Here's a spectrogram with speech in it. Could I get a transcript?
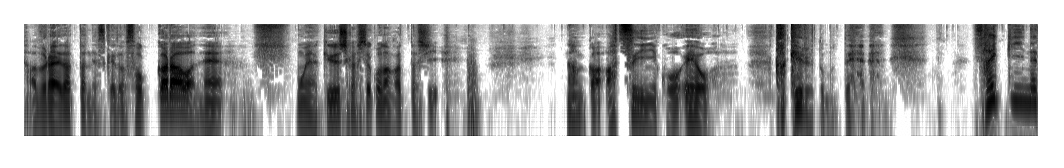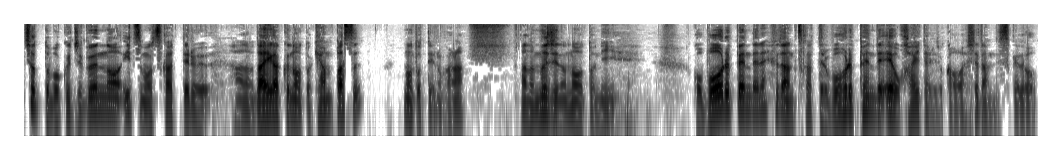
油絵だったんですけど、そっからはね、もう野球しかしてこなかったし、なんか、あ、ついにこう絵を描けると思って。最近ね、ちょっと僕自分のいつも使ってる、あの、大学ノート、キャンパスノートっていうのかな？あの、無地のノートに、こう、ボールペンでね、普段使ってるボールペンで絵を描いたりとかはしてたんですけど、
